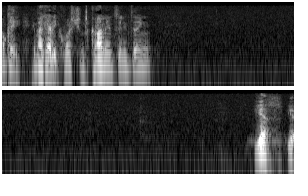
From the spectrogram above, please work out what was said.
Okay, anybody got any questions, comments, anything? Yes, yeah,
